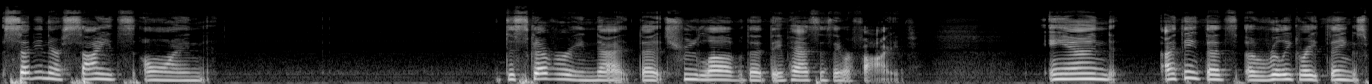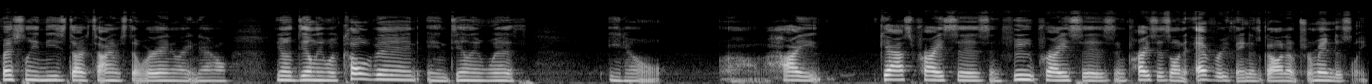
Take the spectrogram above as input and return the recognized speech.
setting their sights on discovering that that true love that they've had since they were five. And I think that's a really great thing, especially in these dark times that we're in right now. You know, dealing with COVID and dealing with, you know, um, high gas prices and food prices and prices on everything has gone up tremendously.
